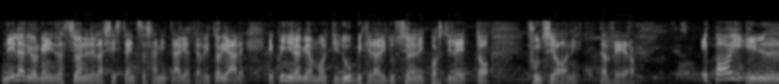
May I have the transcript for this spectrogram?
né la riorganizzazione dell'assistenza sanitaria territoriale e quindi noi abbiamo molti dubbi che la riduzione dei posti letto funzioni davvero. E poi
